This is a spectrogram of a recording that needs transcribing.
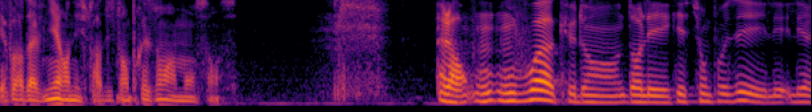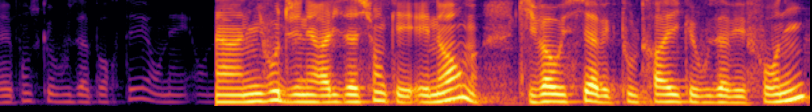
y avoir d'avenir en histoire du temps présent, à mon sens. Alors, on, voit que dans, dans, les questions posées et les, les, réponses que vous apportez, on, est, on a un niveau de généralisation qui est énorme, qui va aussi avec tout le travail que vous avez fourni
